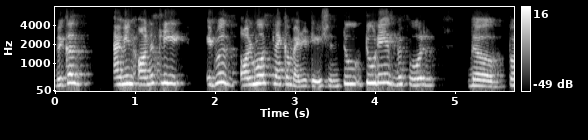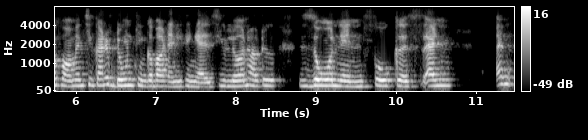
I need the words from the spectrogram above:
because I mean honestly it was almost like a meditation. Two two days before the performance you kind of don't think about anything else you learn how to zone in focus and and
